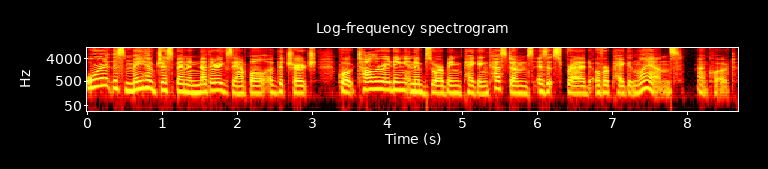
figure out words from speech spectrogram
Or this may have just been another example of the church, quote, tolerating and absorbing pagan customs as it spread over pagan lands, unquote.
